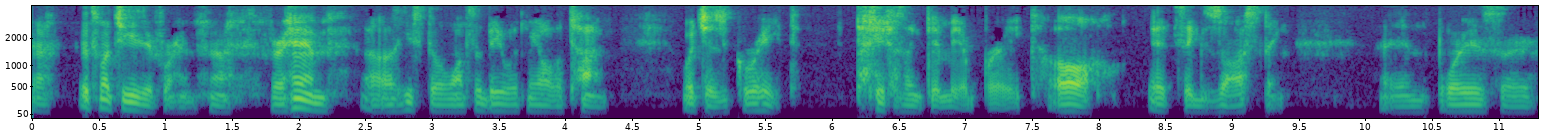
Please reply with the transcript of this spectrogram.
yeah, it's much easier for him. Uh, for him, uh, he still wants to be with me all the time, which is great, but he doesn't give me a break. Oh, it's exhausting. And boys are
